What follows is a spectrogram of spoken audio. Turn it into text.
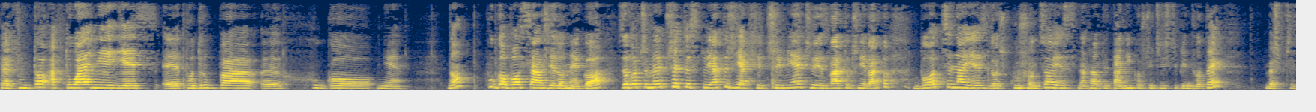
Perfum to aktualnie jest e, podróba e, Hugo, nie, no, Hugo Bossa zielonego. Zobaczymy, przetestuję też jak się trzymie, czy jest warto, czy nie warto, bo cena jest dość kusząca, jest naprawdę tani, kosztuje 35 zł, bez, przez,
